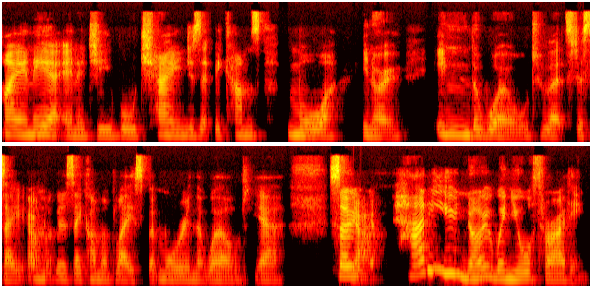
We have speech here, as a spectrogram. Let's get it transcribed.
pioneer energy will change as it becomes more, you know, in the world. Let's just say. I'm not going to say commonplace, but more in the world. Yeah. So, yeah. how do you know when you're thriving?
